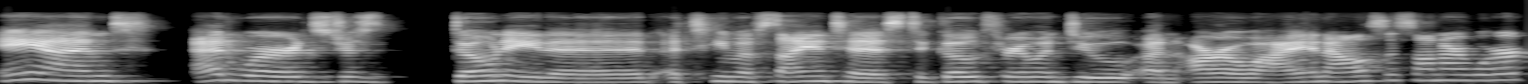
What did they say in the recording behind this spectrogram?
And Edwards just donated a team of scientists to go through and do an ROI analysis on our work.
